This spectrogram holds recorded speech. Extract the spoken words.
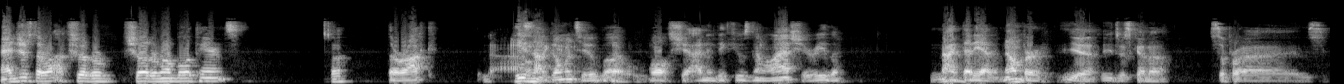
Imagine if The Rock showed a, showed a Rumble appearance. Huh? The Rock. Nah, He's don't going to, but no. well, shit, I didn't think he was going to last year either. Not that he had a number. Yeah, he just kind of surprised.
